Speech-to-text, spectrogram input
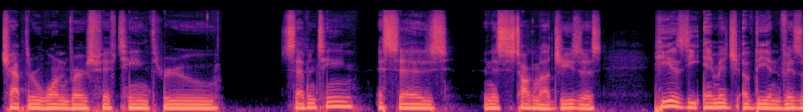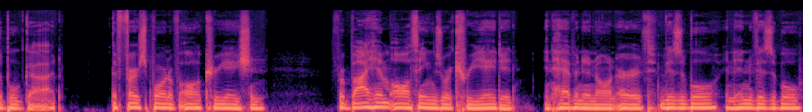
chapter 1 verse 15 through 17. It says, and this is talking about Jesus, he is the image of the invisible God, the firstborn of all creation. For by him all things were created in heaven and on earth, visible and invisible,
